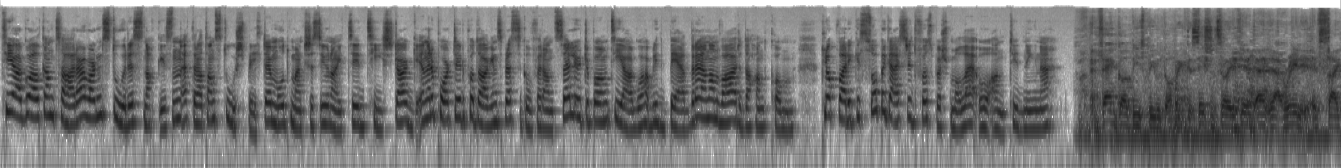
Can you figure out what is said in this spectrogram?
Tiago Alcantara var den store snakkisen etter at han storspilte mot Manchester United tirsdag. En reporter på dagens pressekonferanse lurte på om Tiago har blitt bedre enn han var da han kom. Klopp var ikke så begeistret for spørsmålet og antydningene. And thank God these people don't make decisions. So it, it, uh, really, it's like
